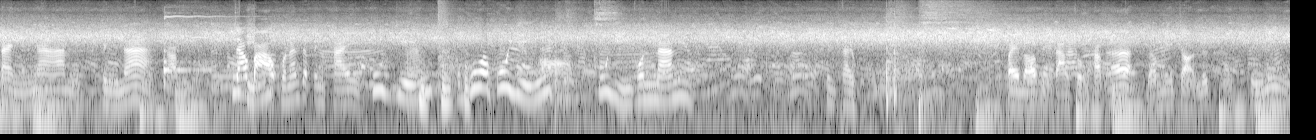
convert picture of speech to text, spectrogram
แต่งงานปีหน้าครับ เจ้าบ่าวคนนั้นจะเป็นใคร ผู้หญิงผมพูดว่าผู้หญิง ผู้หญิงคนนั้น เป็นใคร ไปรอติดตามชมครับเออเดี๋ยวมีเจาะลึกซีรีส์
